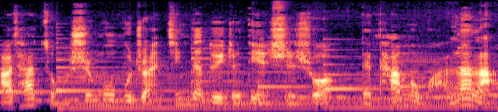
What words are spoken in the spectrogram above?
而她总是目不转睛地对着电视说：“等他们完了啦。”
